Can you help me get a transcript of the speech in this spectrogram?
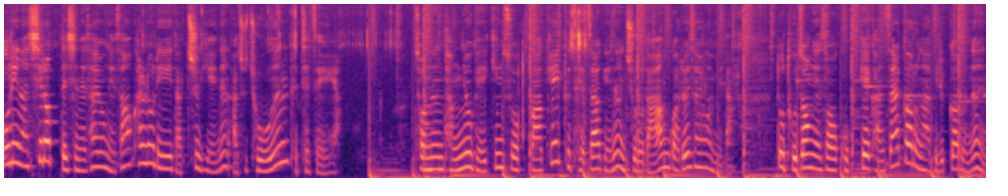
꿀이나 시럽 대신에 사용해서 칼로리 낮추기에는 아주 좋은 대체제예요. 저는 당뇨 베이킹 수업과 케이크 제작에는 주로 나은과를 사용합니다. 또 도정에서 곱게 간 쌀가루나 밀가루는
